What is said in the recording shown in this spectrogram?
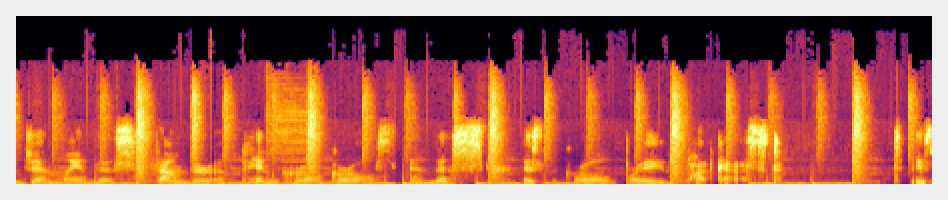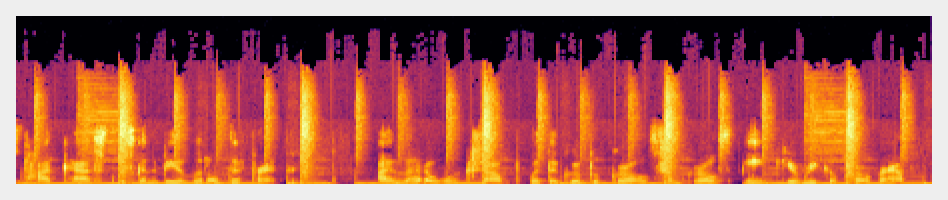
I'm Jen Landis, founder of Pin Curl Girls, and this is the Girl Brave podcast. Today's podcast is going to be a little different. I led a workshop with a group of girls from Girls Inc. Eureka program.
